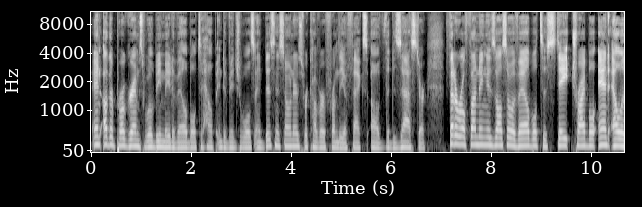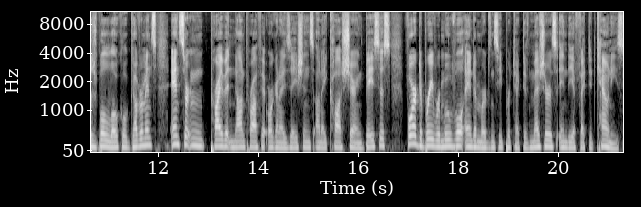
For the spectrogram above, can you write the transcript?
and other programs will be made available to help individuals and business owners recover from the effects of the disaster. Federal funding is also available to state, tribal, and eligible local governments and certain private nonprofit organizations on a cost sharing basis for debris removal and emergency protective measures in the affected counties.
